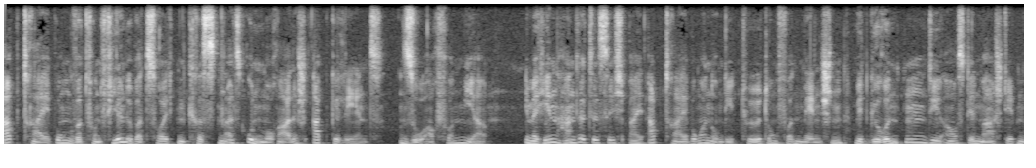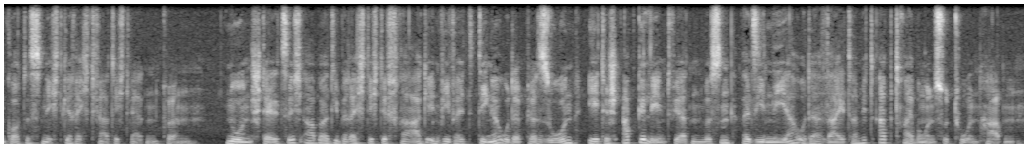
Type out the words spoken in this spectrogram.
Abtreibung wird von vielen überzeugten Christen als unmoralisch abgelehnt, so auch von mir. Immerhin handelt es sich bei Abtreibungen um die Tötung von Menschen mit Gründen, die aus den Maßstäben Gottes nicht gerechtfertigt werden können. Nun stellt sich aber die berechtigte Frage, inwieweit Dinge oder Personen ethisch abgelehnt werden müssen, weil sie näher oder weiter mit Abtreibungen zu tun haben.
